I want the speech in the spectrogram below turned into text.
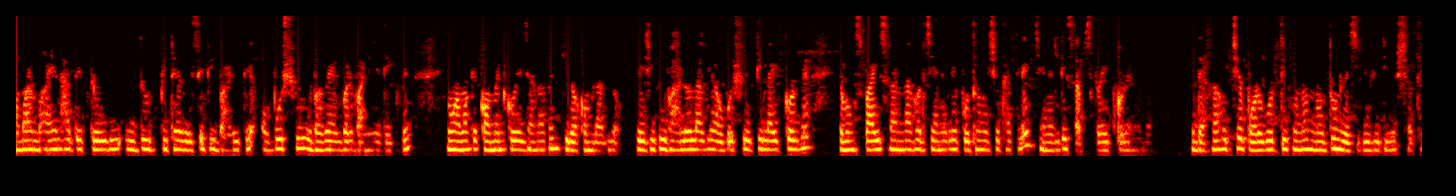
আমার মায়ের হাতের তৈরি এই দুধ পিঠার রেসিপি বাড়িতে অবশ্যই এভাবে একবার বানিয়ে দেখবেন এবং আমাকে কমেন্ট করে জানাবেন কীরকম লাগল। রেসিপি ভালো লাগলে অবশ্যই একটি লাইক করবেন এবং স্পাইস রান্নাঘর চ্যানেলে প্রথম এসে থাকলে চ্যানেলটি সাবস্ক্রাইব করে নেবেন। দেখা হচ্ছে পরবর্তী কোনো নতুন রেসিপি ভিডিওর সাথে।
